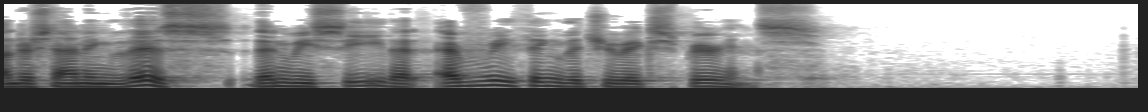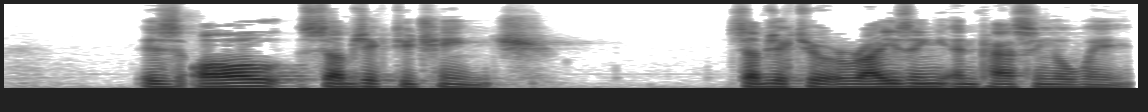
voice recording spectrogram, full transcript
Understanding this, then we see that everything that you experience is all subject to change, subject to arising and passing away.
